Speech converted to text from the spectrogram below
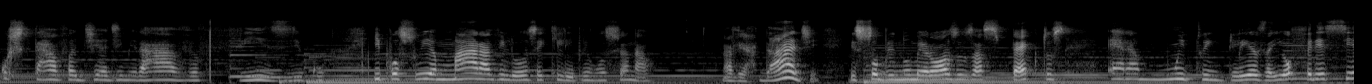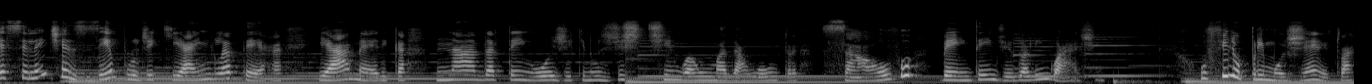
Gostava de admirável físico e possuía maravilhoso equilíbrio emocional. Na verdade, e sobre numerosos aspectos, era muito inglesa e oferecia excelente exemplo de que a Inglaterra e a América nada tem hoje que nos distingua uma da outra, salvo bem entendido a linguagem. O filho primogênito, a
